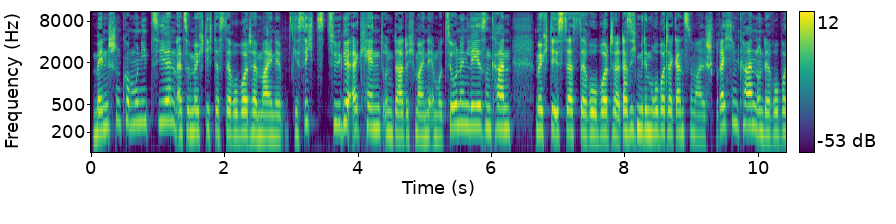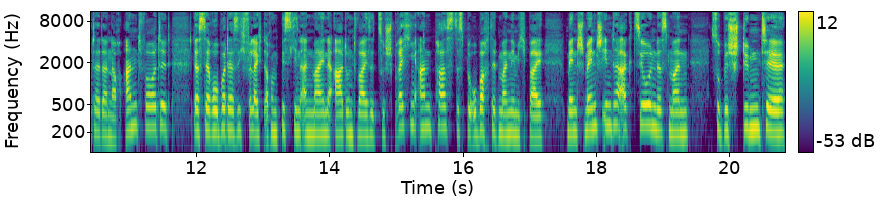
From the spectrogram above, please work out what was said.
Menschen kommunizieren, also möchte ich, dass der Roboter meine Gesichtszüge erkennt und dadurch meine Emotionen lesen kann. Möchte ich, dass der Roboter, dass ich mit dem Roboter ganz normal sprechen kann und der Roboter dann auch antwortet, dass der Roboter sich vielleicht auch ein bisschen an meine Art und Weise zu sprechen anpasst. Das beobachtet man nämlich bei Mensch-Mensch-Interaktionen, dass man so bestimmte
